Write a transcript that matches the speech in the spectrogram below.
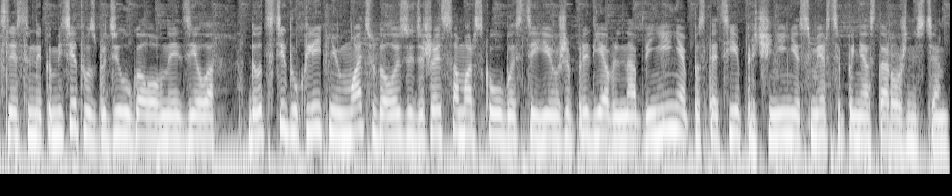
Следственный комитет возбудил уголовное дело. 22-летнюю мать удалось задержать в Самарской области. Ей уже предъявлено обвинение по статье «Причинение смерти по неосторожности».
